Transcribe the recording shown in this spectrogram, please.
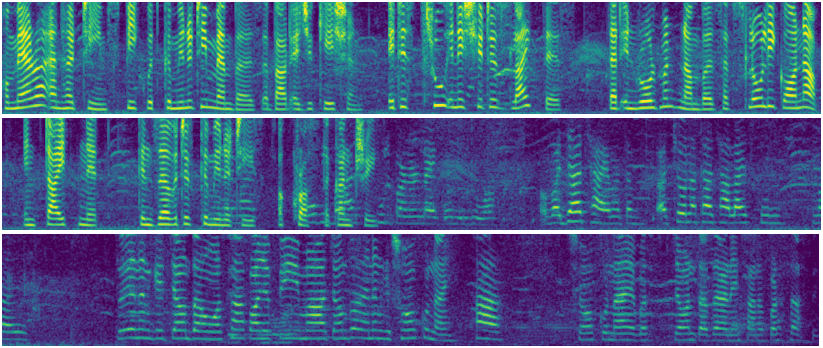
Homera and her team speak with community members about education. It is through initiatives like this that enrollment numbers have slowly gone up in tight knit, conservative communities across the country. वजह छा आहे मतिलबु अचो नथा छा लाइ स्कूल म- से हिननि खे चवंदा आहियूं असां पंहिंजो पीउ माउ चवंदो आहे हिननि खे शौक़ु न आहे हा। शौक़ु न आहे बसि चवनि था त हाणे असां न पढ़ंदासीं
